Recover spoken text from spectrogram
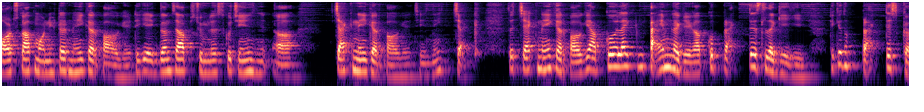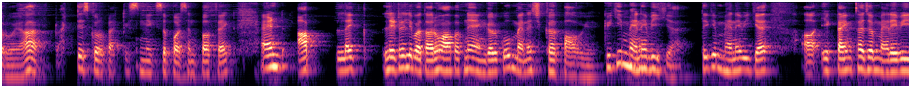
थॉट्स को आप मॉनिटर नहीं कर पाओगे ठीक है? एकदम से आप स्टिमुलस को चेंज चेक नहीं कर पाओगे चेंज नहीं चेक तो चेक नहीं कर पाओगे आपको लाइक टाइम लगेगा आपको प्रैक्टिस लगेगी ठीक है? तो प्रैक्टिस करो यार प्रैक्टिस करो practice makes a person perfect and आप लाइक like, लिटरली बता रहा हूँ आप अपने एंगर को मैनेज कर पाओगे क्योंकि मैंने भी किया है ठीक है? मैंने भी किया है। एक टाइम था जब मेरे भी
